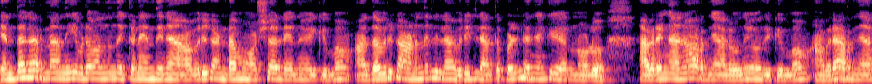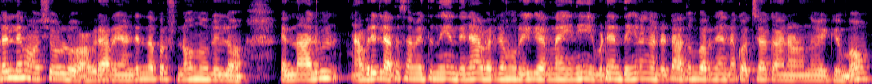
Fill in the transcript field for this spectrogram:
എന്താ കാരണം നീ ഇവിടെ വന്ന് നിൽക്കണേ എന്തിനാ? അവർ കണ്ടാൽ മോശമല്ലേ? എന്ന് ചോദിക്കുമ്പം അത് അവർ കാണുന്നില്ലല്ലോ അവരില്ലാത്തപ്പോഴല്ലേ ഞാൻ കയറണുള്ളൂ അവരെങ്ങാനും അറിഞ്ഞാലോ? എന്ന് ചോദിക്കുമ്പം അവരറിഞ്ഞാലല്ലേ മോശമുള്ളൂ. അവരറിയാണ്ടിരുന്ന പ്രശ്നമൊന്നുമില്ലല്ലോ. എന്നാലും അവരില്ലാത്ത സമയത്ത് നീ എന്തിനാ അവരുടെ മുറി കയറണ? ഇനി ഇവിടെ എന്തെങ്കിലും കണ്ടിട്ട് അതും പറഞ്ഞ് എന്നെ കൊച്ചാക്കാനാണോ? എന്ന് ചോദിക്കുമ്പം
